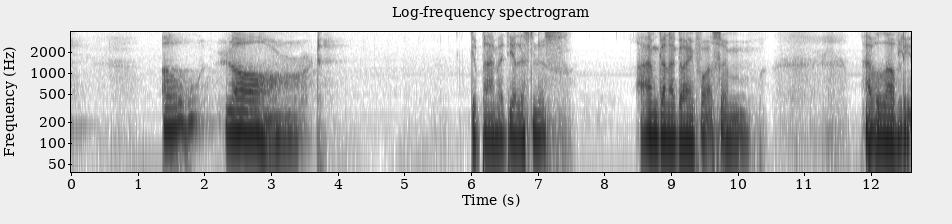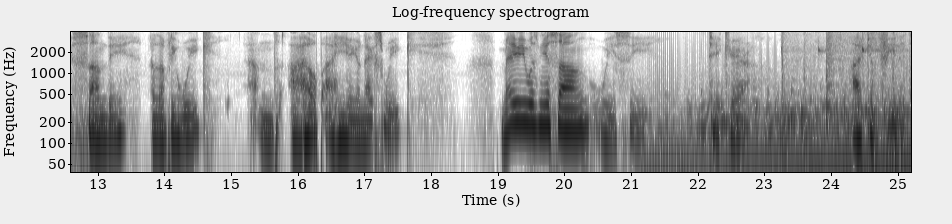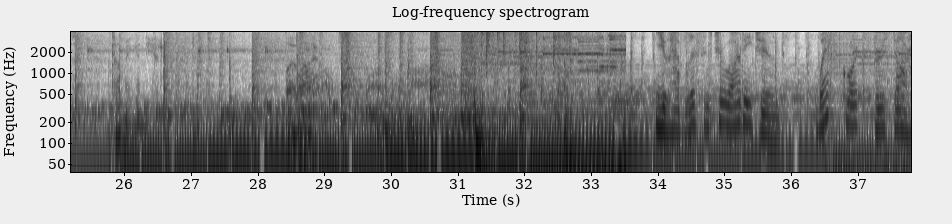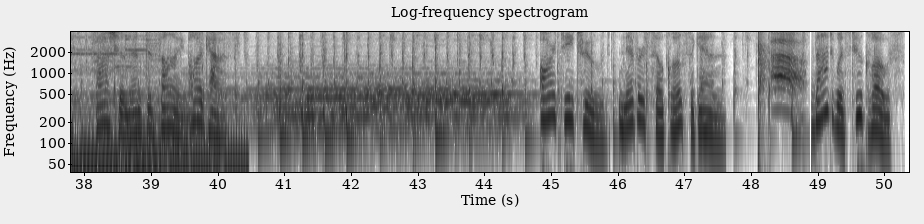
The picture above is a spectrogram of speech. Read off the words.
oh Lord. Goodbye, my dear listeners. I'm gonna going for a swim. Have a lovely Sunday, a lovely week, and I hope I hear you next week. Maybe with new song. We see. Take care. I can feel it coming in here. Bye bye. You have listened to Artitude, West Cork's first art, fashion, and design podcast. Artitude, never so close again. Ah! That was too close.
